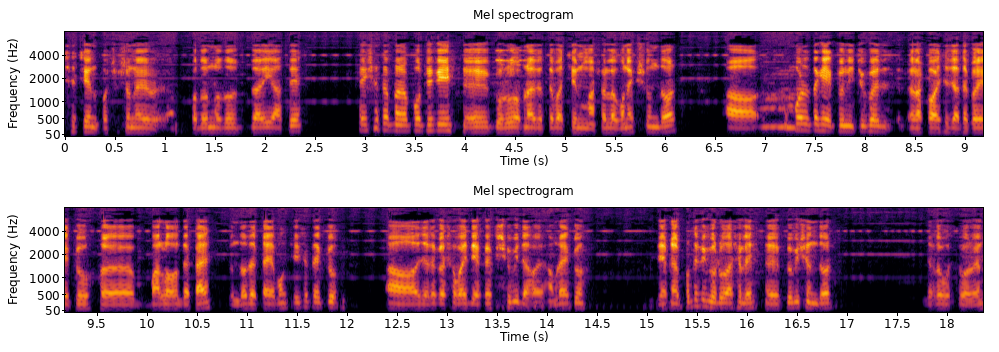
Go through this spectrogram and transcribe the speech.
এসেছেন, প্রশাসনের পদোন্নতদারি আছে। সেই সাথে আপনারা প্রতিটি গরু আপনারা দেখতে পাচ্ছেন মাসাল্লাহ অনেক সুন্দর। আহ উপর থেকে একটু নিচু করে রাখা হয়েছে যাতে করে একটু ভালো দেখায় সুন্দর দেখায় এবং সেই সাথে একটু আহ, যাতে করে সবাই দেখতে সুবিধা হয়। আমরা একটু দেখেন প্রতিটি গরু আসলে খুবই সুন্দর। দেখে বুঝতে পারবেন।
